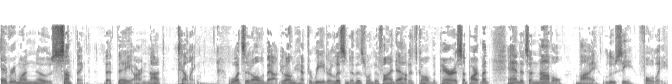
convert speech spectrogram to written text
everyone knows something that they are not telling. What's it all about? Well, only have to read or listen to this one to find out. It's called The Paris Apartment, and it's a novel by Lucy Foley.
